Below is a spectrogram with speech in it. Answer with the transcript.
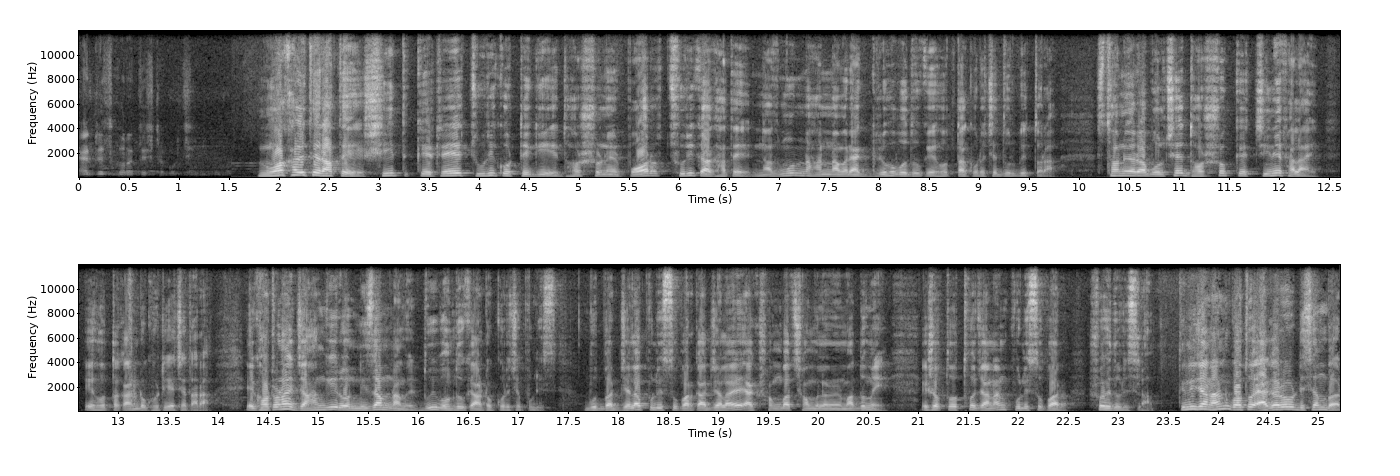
অ্যাড্রেস করার চেষ্টা করছি। নোয়াখালীতে রাতে শীত কেটে চুরি করতে গিয়ে ধর্ষণের পর ছুরিকাঘাতে নাজমুন নাহান নামের এক গৃহবধূকে হত্যা করেছে দুর্বৃত্তরা। স্থানীয়রা বলছে, ধর্ষককে চিনে ফেলায় এ হত্যাকাণ্ড ঘটিয়েছে তারা। এ ঘটনায় জাহাঙ্গীর ও নিজাম নামের দুই বন্ধুকে আটক করেছে পুলিশ। বুধবার জেলা পুলিশ সুপার কার্যালয়ে এক সংবাদ সম্মেলনের মাধ্যমে এসব তথ্য জানান পুলিশ সুপার শহীদুল ইসলাম। তিনি জানান, গত এগারো ডিসেম্বর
